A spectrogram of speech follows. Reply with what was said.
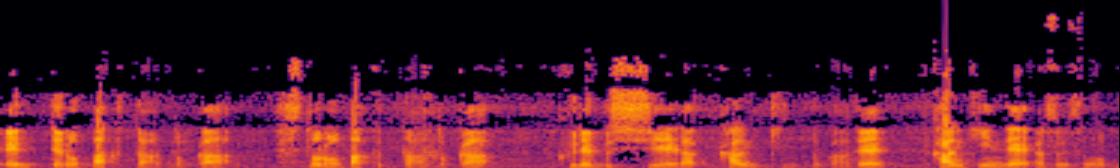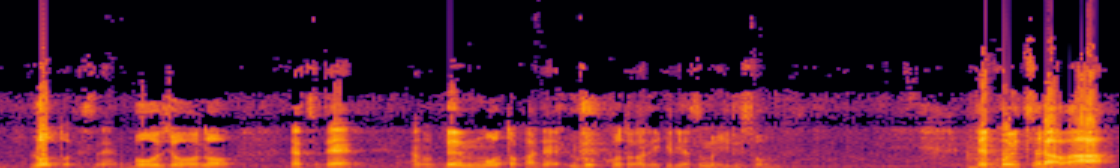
エンテロバクターとか、ストロバクターとか、クレブシエラ肝菌とかで、監禁で、要するにそのロットですね、棒状のやつで、あの、弁毛とかで動くことができるやつもいるそうです。で、こいつらは、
